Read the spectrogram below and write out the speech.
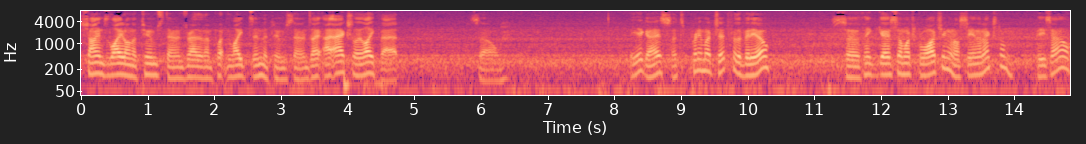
shines light on the tombstones rather than putting lights in the tombstones. I, I actually like that. So, yeah, guys, that's pretty much it for the video. So thank you guys so much for watching, and I'll see you in the next one. Peace out.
